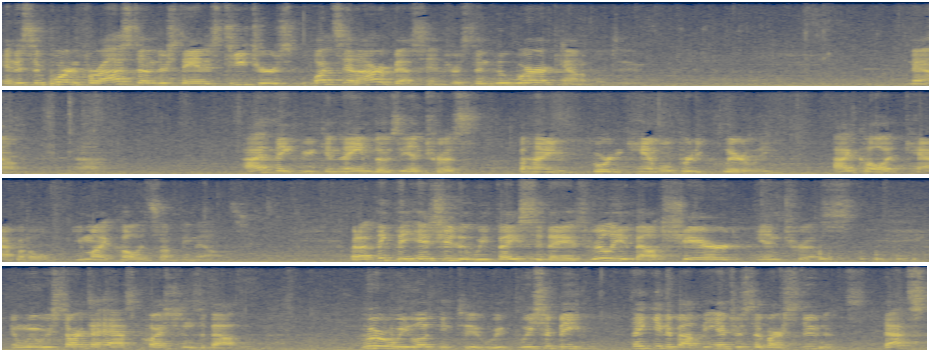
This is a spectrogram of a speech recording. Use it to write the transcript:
And it's important for us to understand as teachers what's in our best interest and who we're accountable to. Now, uh, I think we can name those interests behind Gordon Campbell pretty clearly. I call it capital. You might call it something else. But I think the issue that we face today is really about shared interests. And when we start to ask questions about who are we looking to, we, we should be thinking about the interests of our students. That's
